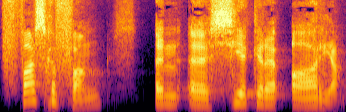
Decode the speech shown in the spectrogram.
vasgevang in 'n sekere area.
